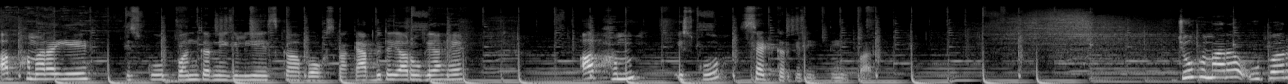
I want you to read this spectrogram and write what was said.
अब हमारा ये इसको बंद करने के लिए इसका बॉक्स का कैप भी तैयार हो गया है। अब हम इसको सेट करके देखते हैं एक बार। जो हमारा ऊपर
